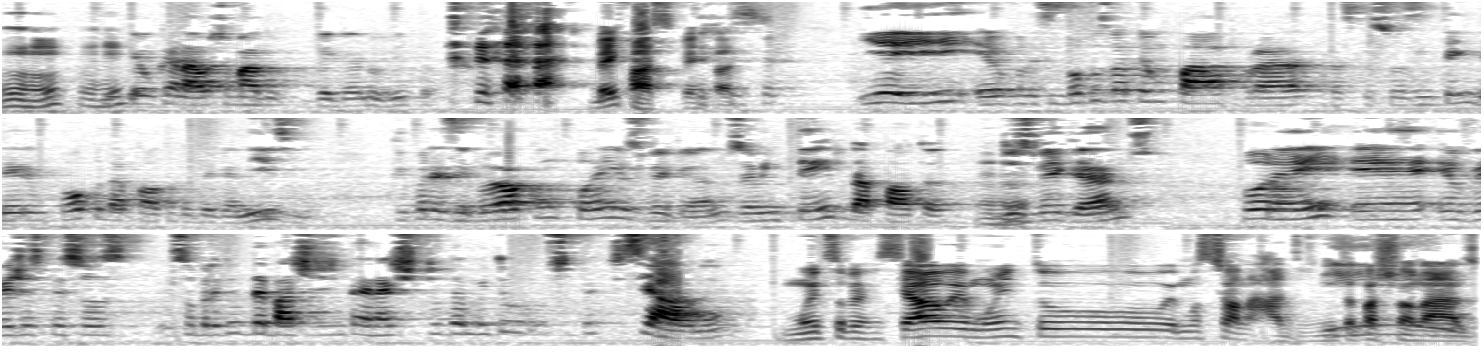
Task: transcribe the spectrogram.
Uhum, que uhum. tem um canal chamado Vegano Vitor. Bem fácil, bem fácil. E aí eu falei assim, vamos bater um papo para as pessoas entenderem um pouco da pauta do veganismo. Porque, por exemplo, eu acompanho os veganos, eu entendo da pauta Uhum. dos veganos, porém é, eu vejo as pessoas, sobretudo debate de internet, tudo é muito superficial, né? Muito superficial e muito emocionado, muito Isso. apaixonado.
